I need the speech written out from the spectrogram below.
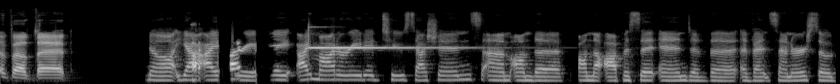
about that. No, yeah, I agree. I, I moderated two sessions um, on the on the opposite end of the event center. So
